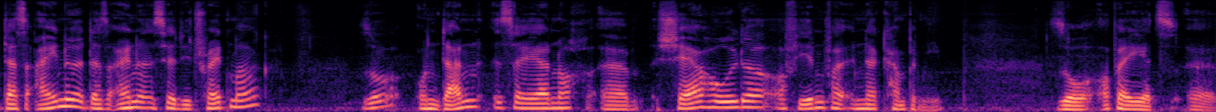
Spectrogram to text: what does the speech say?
das eine, das eine ist ja die Trademark. So, und dann ist er ja noch äh, Shareholder auf jeden Fall in der Company. So, ob er jetzt äh,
